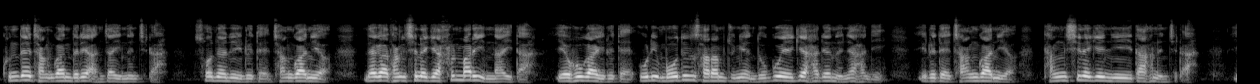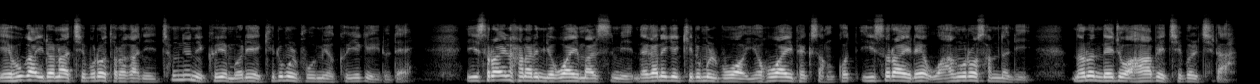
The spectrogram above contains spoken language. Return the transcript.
군대 장관들이 앉아 있는지라 소년이 이르되 장관이여 내가 당신에게 할 말이 있나이다. 예후가 이르되 우리 모든 사람 중에 누구에게 하려느냐 하니 이르되 장관이여 당신에게니이다 하는지라. 예후가 일어나 집으로 들어가니 청년이 그의 머리에 기름을 부으며 그에게 이르되 이스라엘 하나님 여호와의 말씀이 내가 내게 기름을 부어 여호와의 백성 곧 이스라엘의 왕으로 삼느니 너는 내조 아합의 집을 치라.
